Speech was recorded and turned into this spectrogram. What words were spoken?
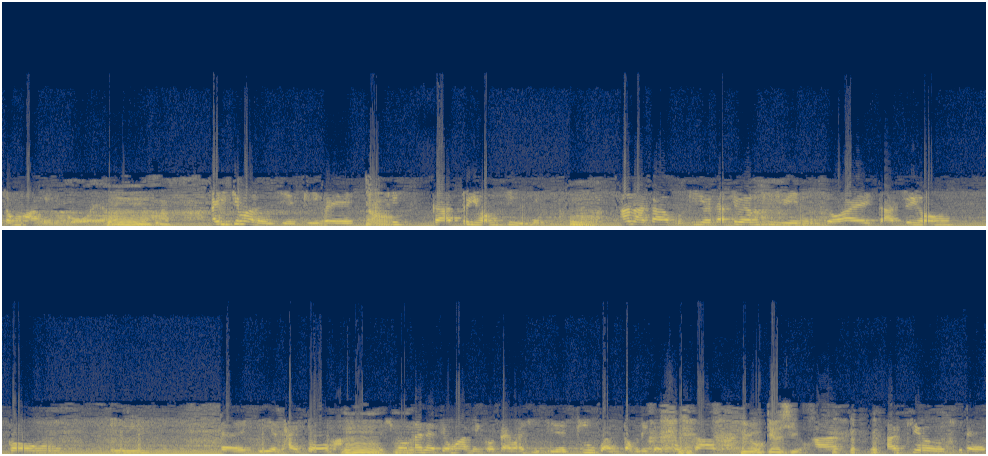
中华民国呀。嗯。啊，伊即马就有一个机会去甲对方见面。嗯。啊，若到有机会甲对方见面，就爱甲对方讲伊，呃，伊的态度嘛。嗯。希望咱的中华民国台湾是一个主权独立的国家。你有惊喜哦。啊啊，叫这个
